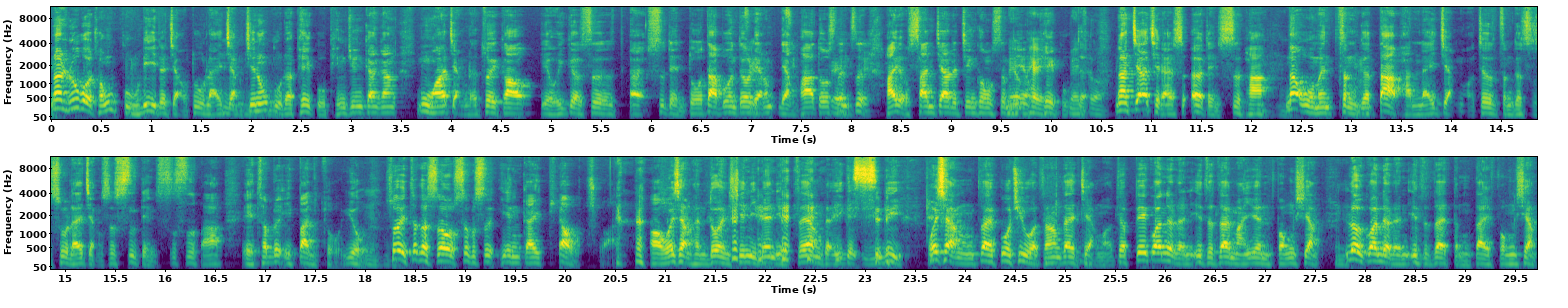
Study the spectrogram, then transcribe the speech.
那如果从股利的角度来讲，金融股的配股平均，刚刚木华讲的最高有一个是呃四点多，大部分都两两趴多，甚至还有三家的监控是没有配股的。那加起来是二点四。那我们整个大盘来讲哦，就是整个指数来讲是四点四四八，也差不多一半左右。所以这个时候是不是应该跳船啊？我想很多人心里面有这样的一个疑虑。我想在过去我常常在讲哦，这悲观的人一直在埋怨风向，乐观的人一直在等待风向。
